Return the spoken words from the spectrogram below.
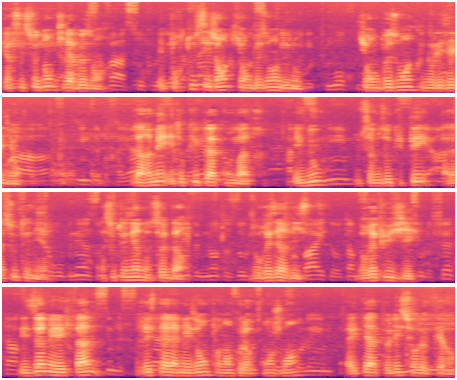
car c'est ce dont il a besoin, et pour tous ces gens qui ont besoin de nous, qui ont besoin que nous les aidions. L'armée est occupée à combattre, et nous, nous sommes occupés à la soutenir, à soutenir nos soldats, nos réservistes, nos réfugiés, les hommes et les femmes restés à la maison pendant que leur conjoint a été appelé sur le terrain.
